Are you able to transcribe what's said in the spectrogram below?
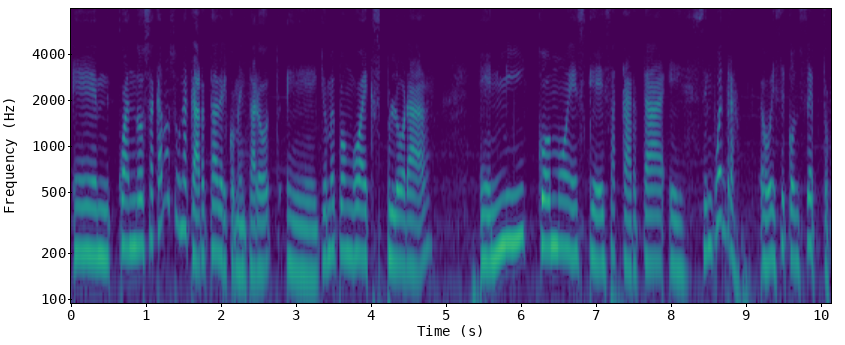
Em, cuando sacamos una carta del comentarot, eh, yo me pongo a explorar en mí cómo es que esa carta eh, se encuentra, o ese concepto.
